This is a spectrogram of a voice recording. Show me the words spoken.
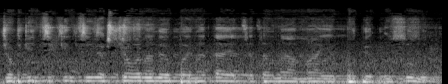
щоб в кінці кінців, якщо вона не опам'ятається, то вона має бути усунута.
